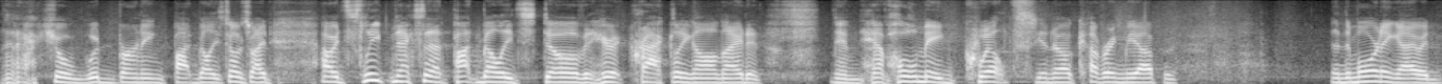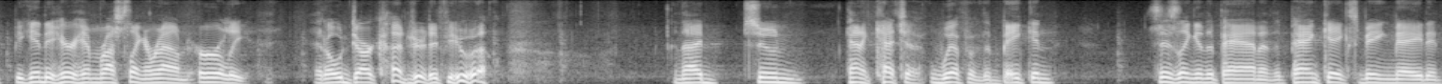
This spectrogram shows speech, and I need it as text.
an actual wood-burning pot-bellied stove. So I'd, I would sleep next to that pot-bellied stove and hear it crackling all night and, and have homemade quilts, you know, covering me up. In the morning, I would begin to hear him rustling around early at Old Dark Hundred, if you will. And I'd soon kind of catch a whiff of the bacon sizzling in the pan and the pancakes being made. And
